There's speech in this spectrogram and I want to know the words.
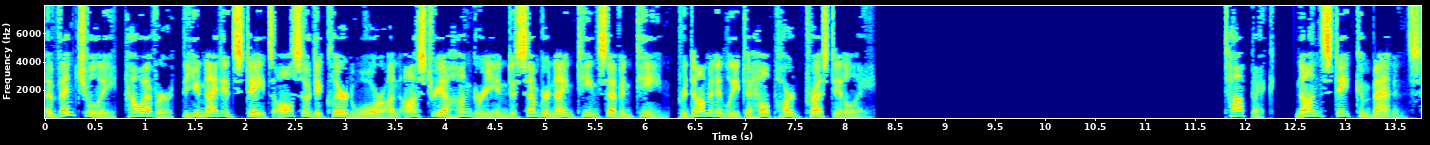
Eventually, however, the United States also declared war on Austria-Hungary in December 1917, predominantly to help hard-pressed Italy. Non-state combatants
